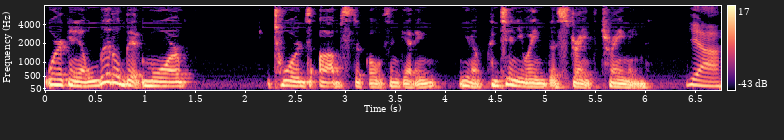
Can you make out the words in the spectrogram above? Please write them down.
working a little bit more towards obstacles and getting, you know, continuing the strength training. Yeah.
